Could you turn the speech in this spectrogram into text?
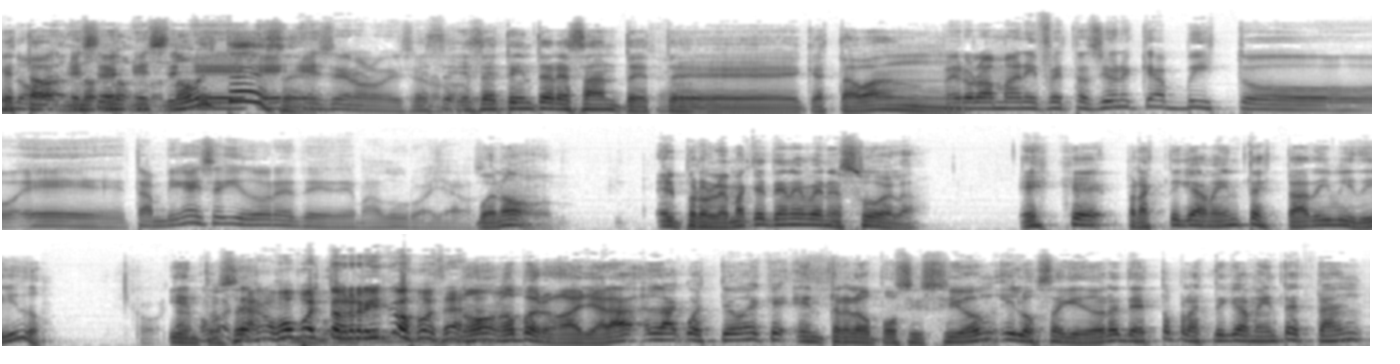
Que No, estaba- ese- no- ese- ¿no viste eh, ese? eh, ese no lo vi, ese lo vi. Está interesante, este, que estaban... Pero las manifestaciones que has visto, eh, también hay seguidores de, de Maduro allá. sea, Bueno, el problema que tiene Venezuela es que prácticamente está dividido. Y está como Puerto Rico, o sea. No, no, pero allá la, la cuestión es que entre la oposición y los seguidores de esto prácticamente están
